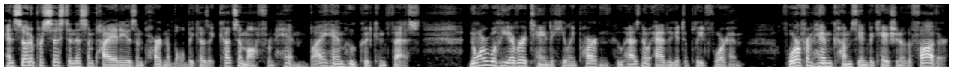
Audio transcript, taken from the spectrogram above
And so to persist in this impiety is unpardonable, because it cuts him off from him, by him who could confess. Nor will he ever attain to healing pardon, who has no advocate to plead for him. For from him comes the invocation of the Father.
